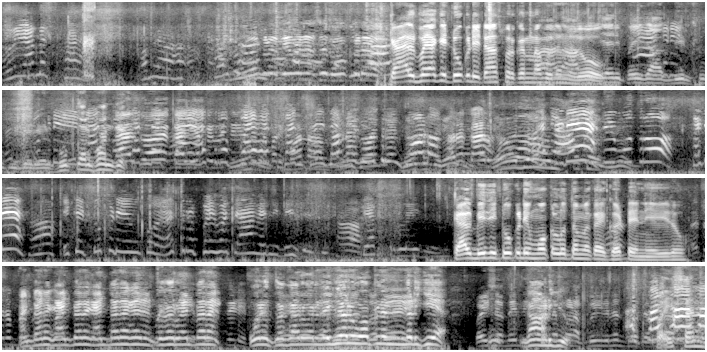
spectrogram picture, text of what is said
હવે એમ જ થાય અમે આ- કાલ ભાઈ આખી ટુકડી ટ્રાન્સફર કરી નાખું તમે જો. કાલ બીજી ટુકડી મોકલું તમે કઈ ઘટે નહીં એવી જો. પૈસા ને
